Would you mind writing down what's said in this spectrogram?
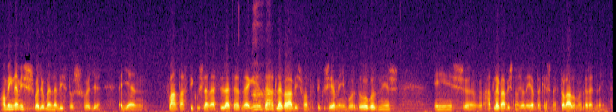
ha még nem is vagyok benne biztos, hogy egy ilyen fantasztikus lemez született megint, de hát legalábbis fantasztikus élmény volt dolgozni, és, és hát legalábbis nagyon érdekesnek találom az eredményt.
